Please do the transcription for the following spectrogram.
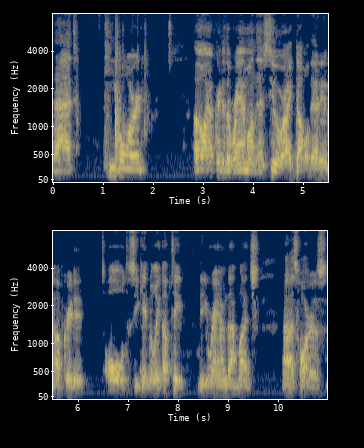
that keyboard. Oh, I upgraded the RAM on this too, or I doubled it. I didn't upgrade it. It's old, so you can't really update the RAM that much uh, as far as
